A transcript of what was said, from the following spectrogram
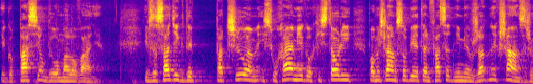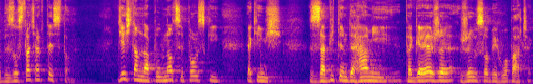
Jego pasją było malowanie. I w zasadzie, gdy patrzyłem i słuchałem jego historii, pomyślałem sobie, ten facet nie miał żadnych szans, żeby zostać artystą. Gdzieś tam na północy Polski, jakimś z zabitym dechami PGR-ze, żył sobie chłopaczek.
